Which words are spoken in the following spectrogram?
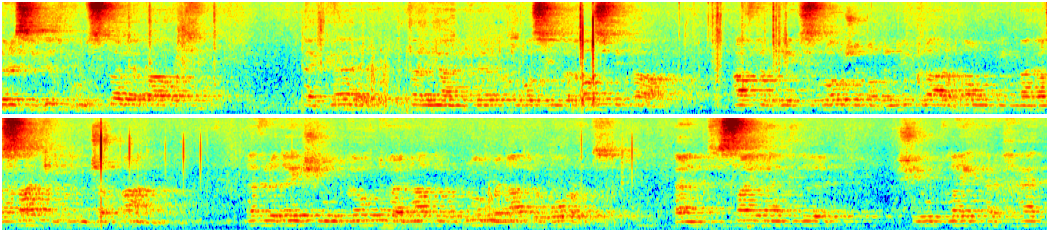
There is a beautiful story about a girl, a very young girl who was in the hospital after the explosion of a nuclear bomb in Nagasaki in Japan. Every day she would go to another room, another ward, and silently she would lay her head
